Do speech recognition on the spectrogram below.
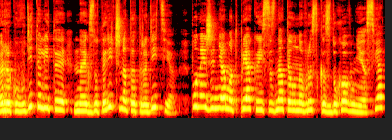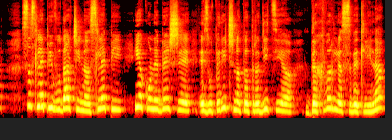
Ръководителите на екзотеричната традиция, понеже нямат пряка и съзнателна връзка с духовния свят, са слепи водачи на слепи и ако не беше езотеричната традиция да хвърля светлина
